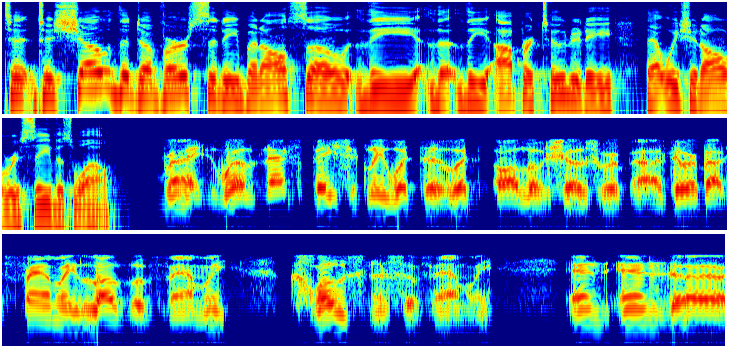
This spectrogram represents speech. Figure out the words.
to to show the diversity, but also the, the the opportunity that we should all receive as well. Right. Well, that's basically what the, what all those shows were about. They were about family, love of family, closeness of family, and and uh,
